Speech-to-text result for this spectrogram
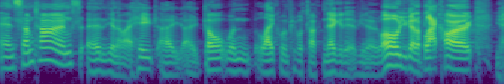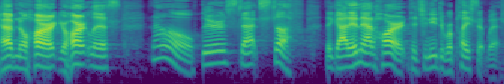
And sometimes, and you know, I hate, I, I don't when, like when people talk negative, you know, oh, you got a black heart, you have no heart, you're heartless. No, there's that stuff that got in that heart that you need to replace it with.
